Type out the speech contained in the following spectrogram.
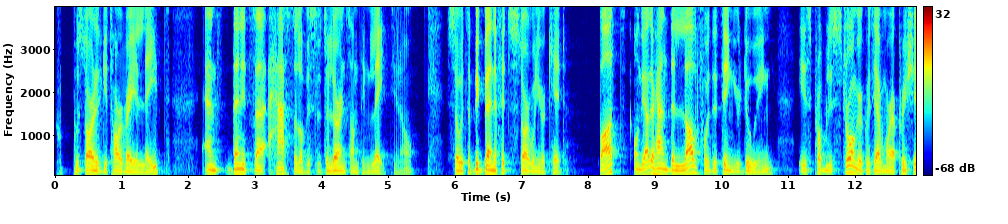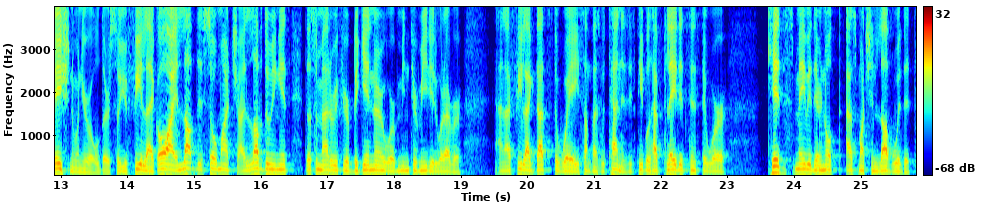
who, who started guitar very late, and then it's a hassle, obviously, to learn something late, you know. So it's a big benefit to start when you're a kid. But on the other hand, the love for the thing you're doing is probably stronger because you have more appreciation when you're older. So you feel like, oh, I love this so much. I love doing it. Doesn't matter if you're a beginner or intermediate, whatever. And I feel like that's the way sometimes with tennis. If people have played it since they were kids, maybe they're not as much in love with it,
